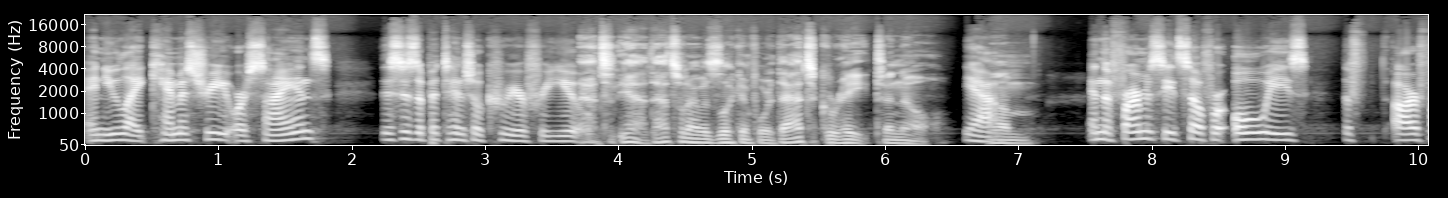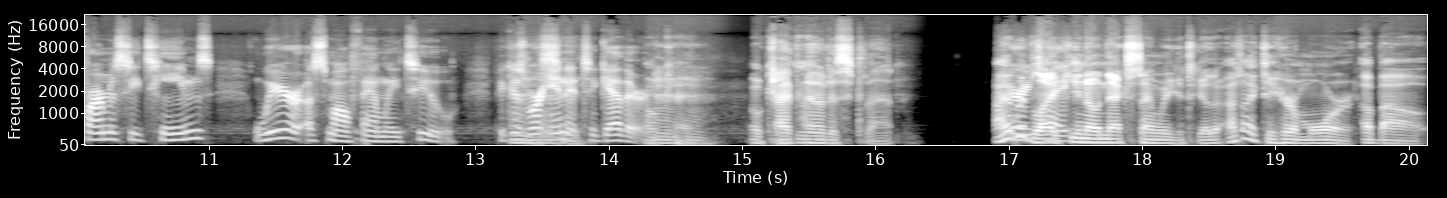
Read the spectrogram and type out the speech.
and you like chemistry or science, this is a potential career for you. That's yeah, that's what I was looking for. That's great to know. Yeah. Um, and the pharmacy itself, we're always, the, our pharmacy teams, we're a small family too, because we're in it together. okay. Mhm. Okay. I've noticed that. I Very would like, tight. you know, next time we get together, I'd like to hear more about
